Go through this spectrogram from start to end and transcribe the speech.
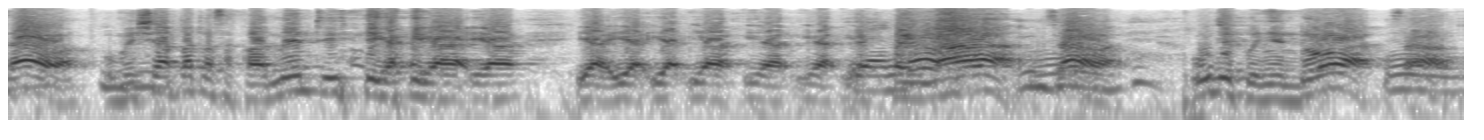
sawa, umeshapata sakramenti ya paimara, sawa, uje kwenye ndoa, sawa.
